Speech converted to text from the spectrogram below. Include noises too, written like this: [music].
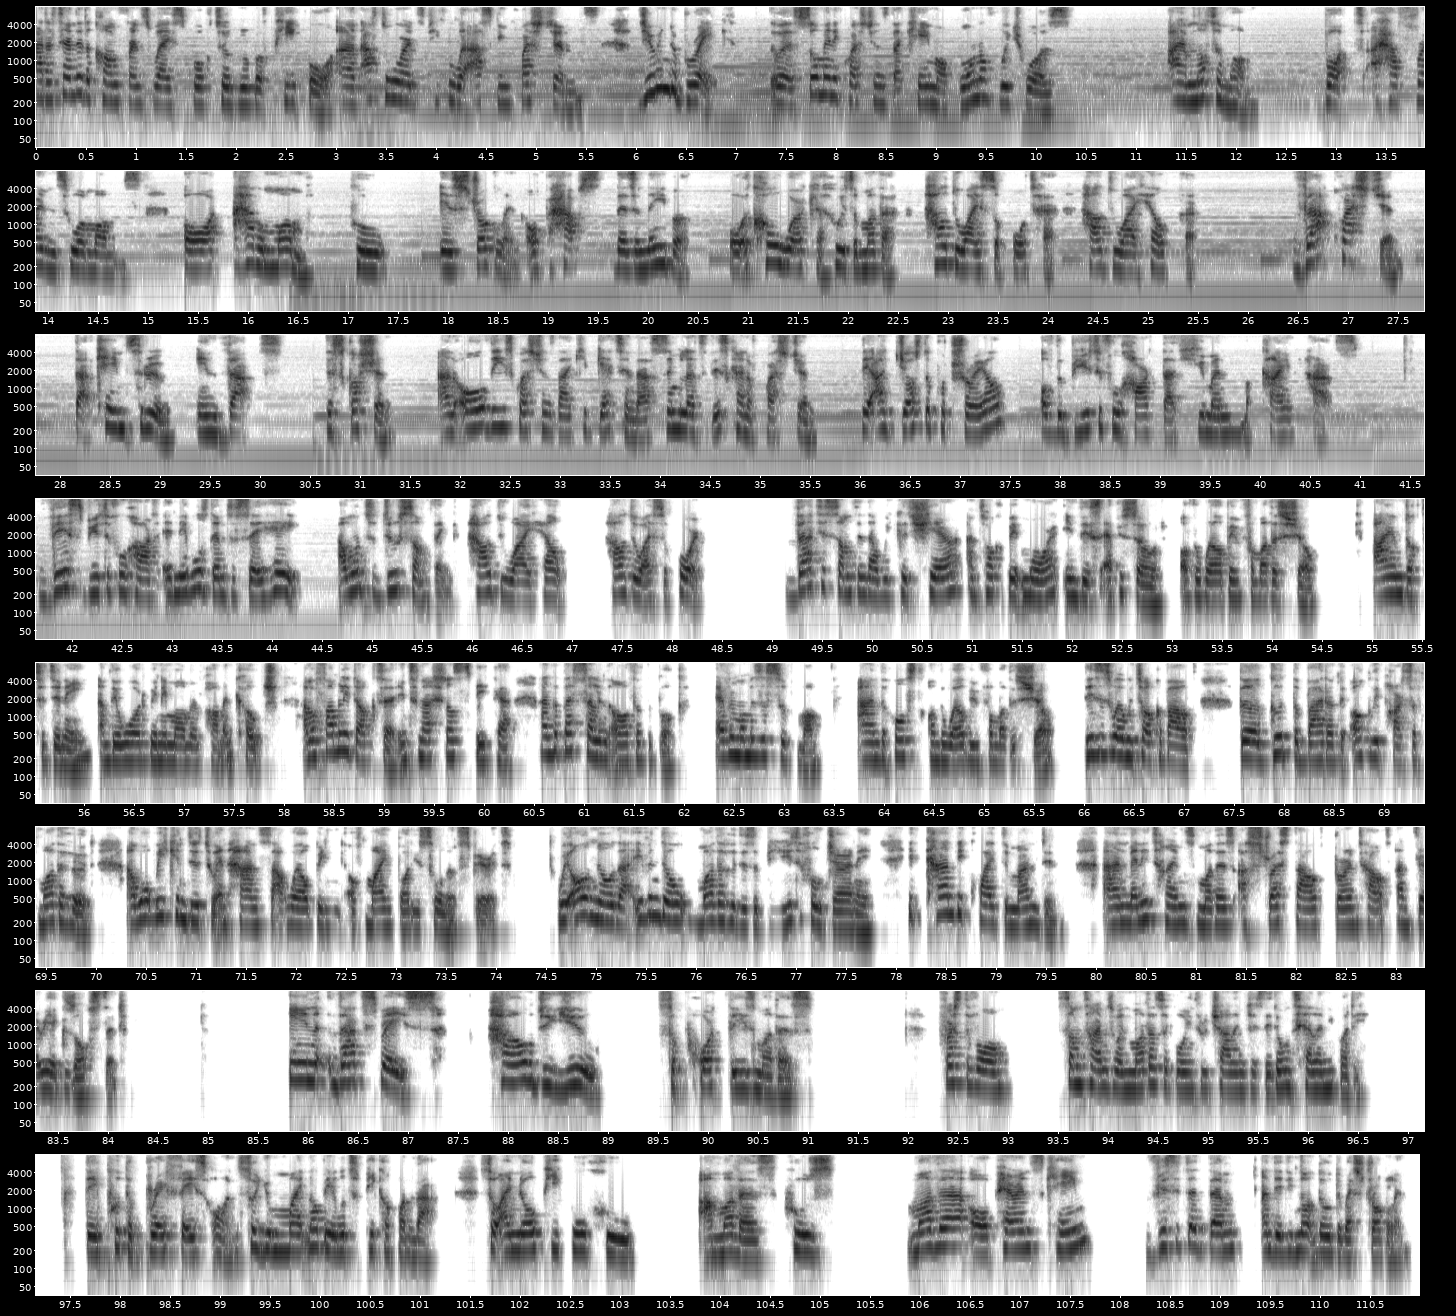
had attended a conference where I spoke to a group of people, and afterwards, people were asking questions. During the break, there were so many questions that came up, one of which was I am not a mom, but I have friends who are moms, or I have a mom who is struggling, or perhaps there's a neighbor or a co worker who is a mother. How do I support her? How do I help her? That question that came through in that discussion and all these questions that I keep getting that are similar to this kind of question, they are just a portrayal of the beautiful heart that humankind has. This beautiful heart enables them to say, Hey, I want to do something. How do I help? How do I support? That is something that we could share and talk a bit more in this episode of the Wellbeing for Mothers show. I am Dr. Dunni. I'm the award winning mom empowerment coach. I'm a family doctor, international speaker, and the best selling author of the book, Every Mom is a Super Mom, and the host on the Wellbeing for Mothers show. This is where we talk about the good, the bad, and the ugly parts of motherhood and what we can do to enhance our well being of mind, body, soul, and spirit. We all know that even though motherhood is a beautiful journey, it can be quite demanding. And many times mothers are stressed out, burnt out, and very exhausted. In that space, how do you support these mothers? First of all, sometimes when mothers are going through challenges, they don't tell anybody. They put a brave face on. So you might not be able to pick up on that. So I know people who are mothers whose mother or parents came, visited them, and they did not know they were struggling.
